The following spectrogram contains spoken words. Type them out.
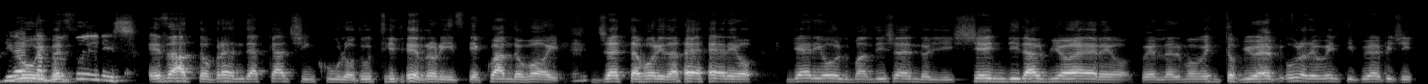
Diventa lui per... Willis. esatto prende a calci in culo tutti i terroristi e quando poi getta fuori dall'aereo Gary Oldman dicendogli scendi dal mio aereo quello è il momento più epico uno dei momenti più epici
